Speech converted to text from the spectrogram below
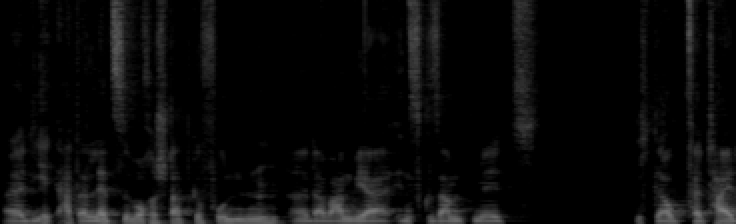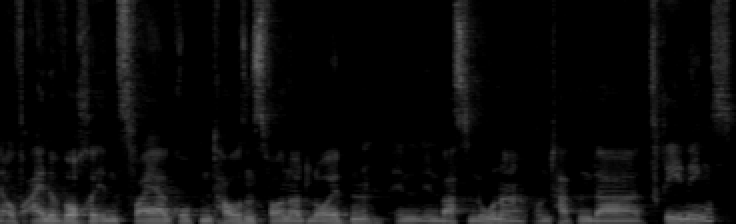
Äh, die hat dann letzte Woche stattgefunden. Äh, da waren wir insgesamt mit, ich glaube, verteilt auf eine Woche in Zweiergruppen 1200 Leuten in, in Barcelona und hatten da Trainings.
